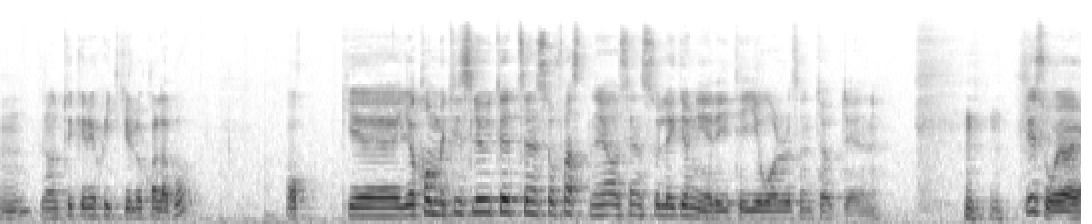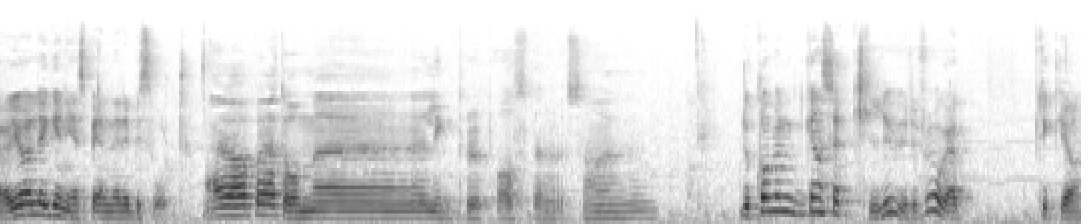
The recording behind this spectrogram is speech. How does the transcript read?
Mm. För de tycker det är skitkul att kolla på. Och jag kommer till slutet, sen så fastnar jag och sen så lägger jag ner det i 10 år och sen tar jag upp det. Det är så jag gör. Jag lägger ner spel när det blir svårt. Ja, jag har börjat om eh, Link to the Past där nu så... eh, Då kommer en ganska klurig fråga, tycker jag.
